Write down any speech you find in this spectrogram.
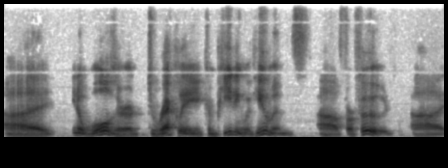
uh, you know, wolves are directly competing with humans uh, for food uh,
